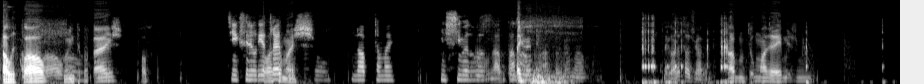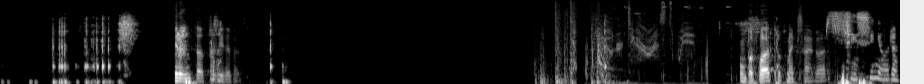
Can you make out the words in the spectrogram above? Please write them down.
Tal e qual. Muito bem. Tinha que ser ali atrás, também. mas o Nob também. Em cima do. Não, o Nabo está mal, não está a fazer mal. Agora está a jogar bem. Nob meteu uma HE mesmo. Tira-lhe metade da vida quase. Um para quatro, como é que sai agora? Sim, senhora.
